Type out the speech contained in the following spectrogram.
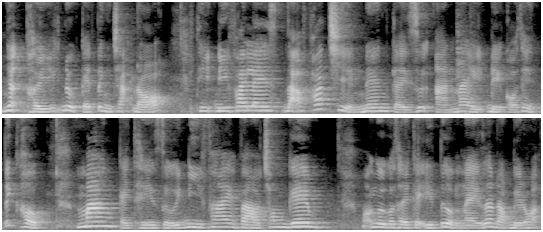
Nhận thấy được cái tình trạng đó, thì DeFi Labs đã phát triển nên cái dự án này để có thể tích hợp, mang cái thế giới DeFi vào trong game mọi người có thấy cái ý tưởng này rất là đặc biệt không ạ?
